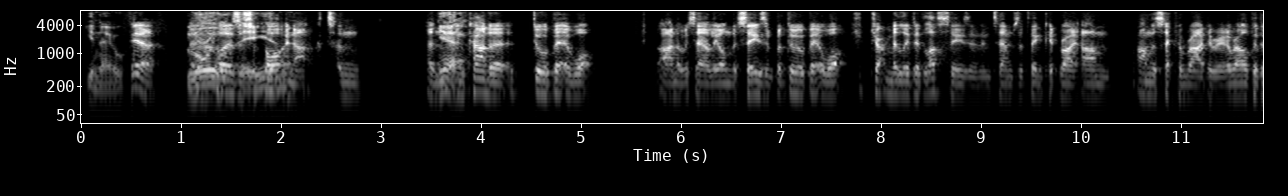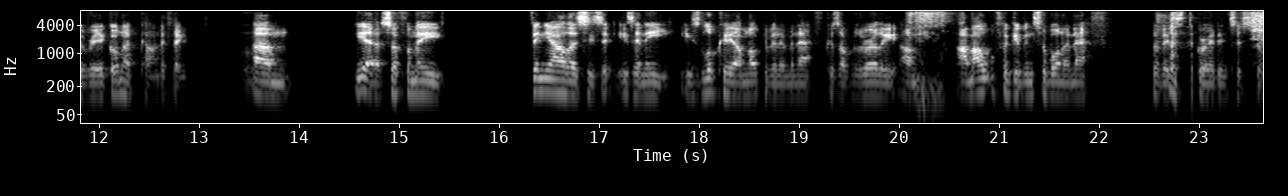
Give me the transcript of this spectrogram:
you know, yeah, loyalty, play the supporting and, act, and and, yeah. and kind of do a bit of what I know it's early on the season, but do a bit of what Jack Miller did last season in terms of thinking, right, I'm I'm the second rider here, I'll be the rear gunner kind of thing. Mm. Um, yeah. So for me, Vinales is is an E. He's lucky I'm not giving him an F because I was really I'm I'm out for giving someone an F for this grading system.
